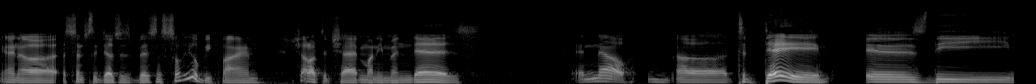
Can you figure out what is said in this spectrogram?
and uh, essentially does his business. So he'll be fine. Shout out to Chad Money Mendes. And now, uh, today is the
